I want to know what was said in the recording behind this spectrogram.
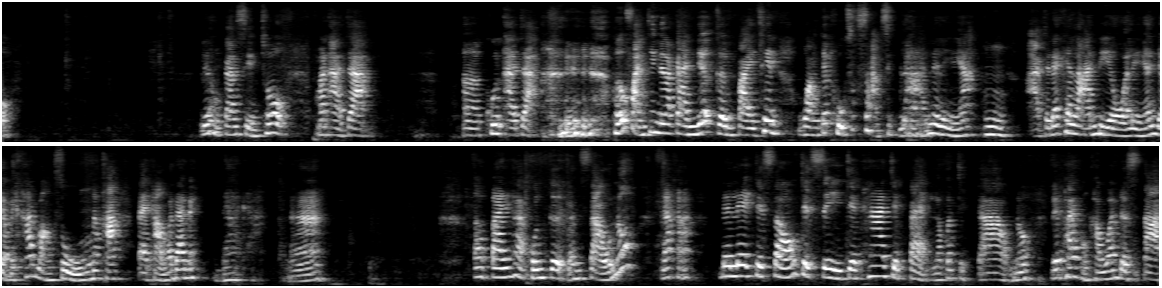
ค เรื่องของการเสี่ยงโชค มันอาจจะคุณอาจจะเพ้อฝันจินตนาการเยอะเกินไป เช่น หวังจะถูกสัก 30 ล้านอะไรอย่างเงี้ย อืมอาจจะได้แค่ล้านเดียวอะไรเงี้ยอย่าไปคาดหวังสูงนะคะ แต่ถามว่าได้ไหมได้ค่ะนะ ต่อไปค่ะ คนเกิดวันเสาร์เนาะนะคะ ได้เลข 72 74 75 78 แล้วก็ 79เนาะได้ไพ่ของคำว่า The Star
